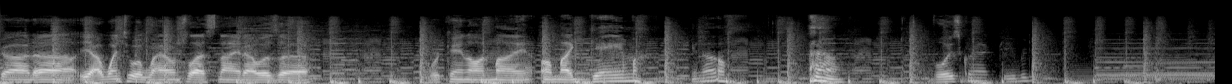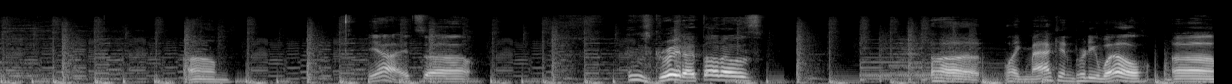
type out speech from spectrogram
God, uh, yeah, I went to a lounge last night. I was uh, working on my on my game, you know. Voice crack, puberty. Um, yeah, it's uh, it was great. I thought I was uh like macking pretty well uh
